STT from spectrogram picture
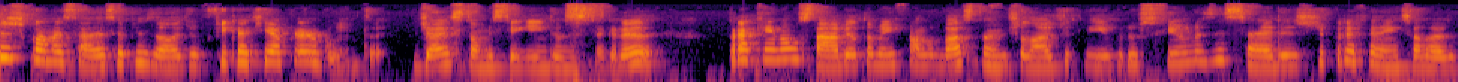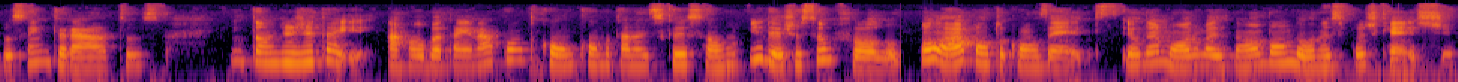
Antes de começar esse episódio, fica aqui a pergunta: já estão me seguindo no Instagram? Para quem não sabe, eu também falo bastante lá de livros, filmes e séries, de preferência lesbocentratos. Então digita aí, arroba tainá.com, como tá na descrição, e deixa o seu follow. Olá.com.zs, eu demoro, mas não abandono esse podcast.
